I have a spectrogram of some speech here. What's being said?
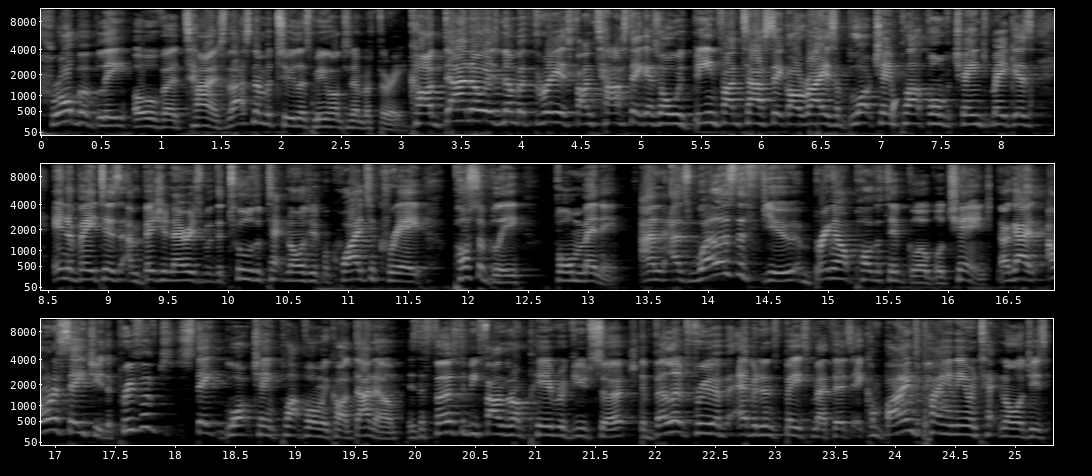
probably over time. So that's number two. Let's move on to number three. Cardano is number three. It's fantastic. It's always been fantastic. All right. It's a blockchain platform for change makers, innovators, and visionaries with the tools of technology required to create possibly for many, and as well as the few, bring out positive global change. Now, guys, I want to say to you, the proof of stake blockchain platform in Cardano is the first to be founded on peer-reviewed search, developed through evidence-based methods. It combines pioneering technologies,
